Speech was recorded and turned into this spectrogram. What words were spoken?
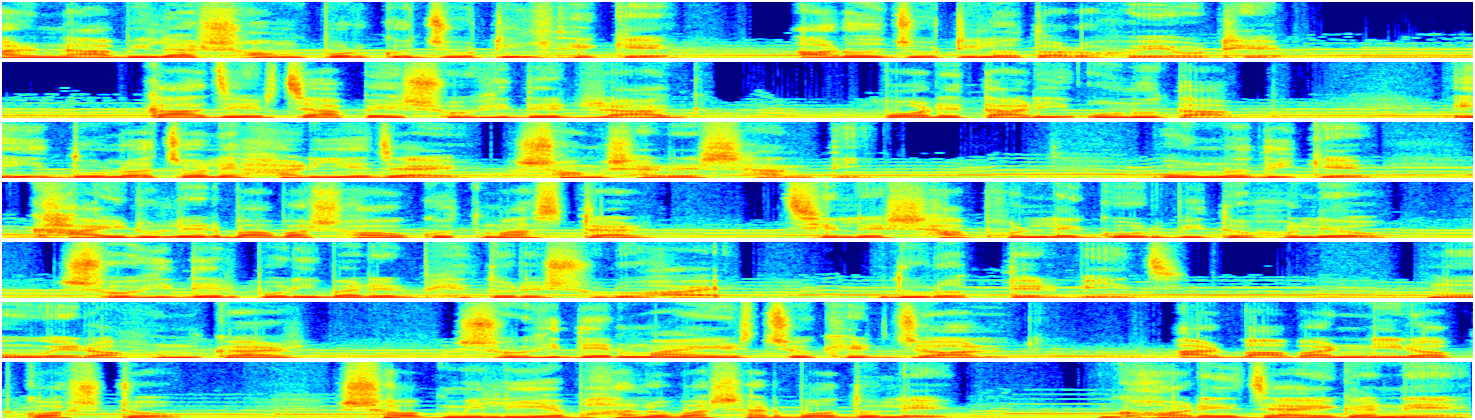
আর নাবিলার সম্পর্ক জটিল থেকে আরও জটিলতর হয়ে ওঠে। কাজের চাপে শহীদের রাগ, পরে তারই অনুতাপ, এই দোলাচলে হারিয়ে যায় সংসারের শান্তি। অন্যদিকে খাইরুলের বাবা শওকত মাস্টার ছেলের সাফল্যে গর্বিত হলেও শহীদের পরিবারের ভেতরে শুরু হয় দূরত্বের বীজ। মৌয়ের অহংকার, শহীদের মায়ের চোখের জল আর বাবার নীরব কষ্ট সব মিলিয়ে ভালোবাসার বদলে ঘরে জায়গা নেয়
